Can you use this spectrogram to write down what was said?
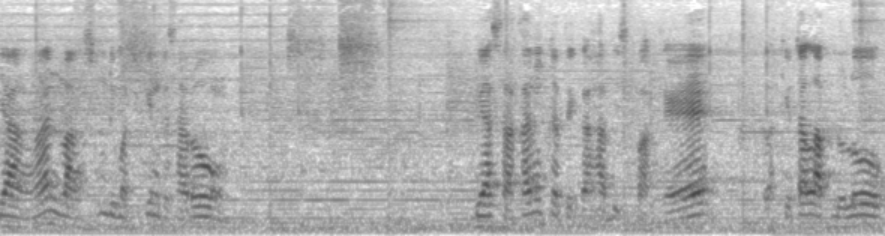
jangan langsung dimasukin ke sarung. Biasakan ketika habis pakai kita lap dulu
